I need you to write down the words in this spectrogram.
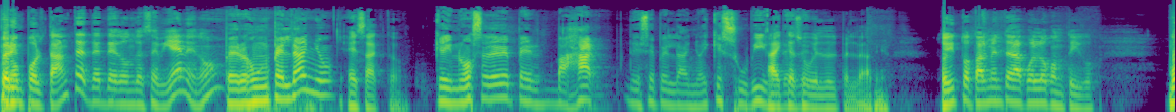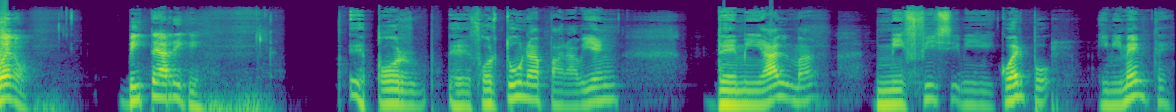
Pero No. importante desde donde se viene, ¿no? pero es un peldaño Exacto. que no se debe bajar de ese peldaño, hay que subir. Hay que desde- subir del peldaño. Estoy totalmente de acuerdo contigo. Bueno, ¿viste a Ricky? eh, por eh, fortuna, para bien de mi alma, mi, mi cuerpo y mi mente,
